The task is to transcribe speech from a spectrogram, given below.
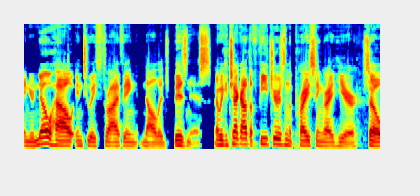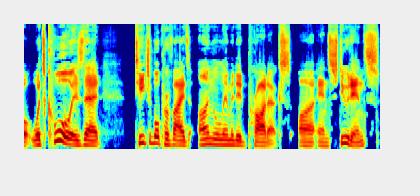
and your know-how into a thriving knowledge business. Now we can check out the features and the pricing right here. So what's cool is that Teachable provides unlimited products uh, and students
